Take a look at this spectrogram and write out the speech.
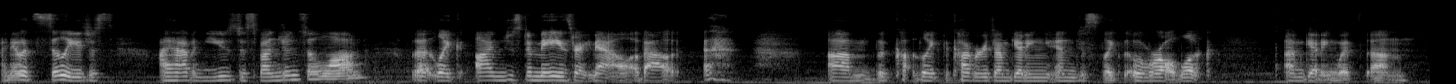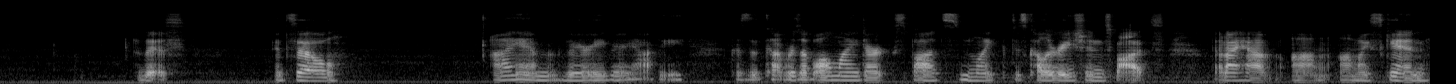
I know it's silly, it's just I haven't used a sponge in so long that like I'm just amazed right now about um, the like the coverage I'm getting and just like the overall look I'm getting with um, this. And so I am very, very happy because it covers up all my dark spots and like discoloration spots that I have um, on my skin.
